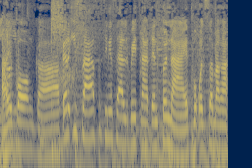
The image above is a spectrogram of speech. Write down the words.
Ay, bongga. Pero isa sa sineselebrate natin tonight, bukod sa mga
